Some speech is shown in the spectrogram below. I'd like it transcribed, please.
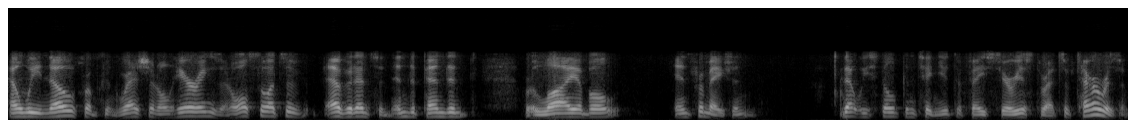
And we know from congressional hearings and all sorts of evidence and independent, reliable information that we still continue to face serious threats of terrorism.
